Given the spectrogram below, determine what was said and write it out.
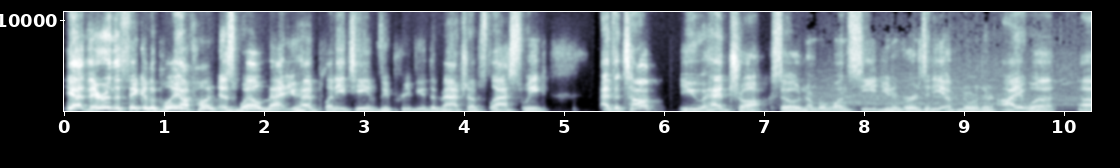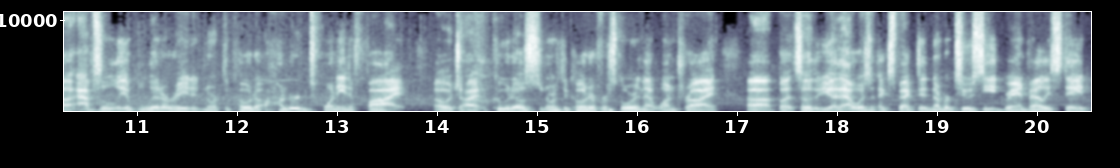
Yeah, they're in the thick of the playoff hunt as well, Matt. You had plenty of teams. We previewed the matchups last week. At the top, you had chalk. So number one seed University of Northern Iowa uh, absolutely obliterated North Dakota, 120 to five uh, which I kudos to North Dakota for scoring that one try. Uh, but so yeah, that was expected. Number two seed Grand Valley State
